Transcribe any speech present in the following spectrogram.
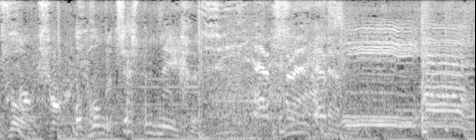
Zandvoort, op 106.9 Chucky's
